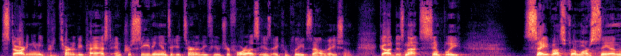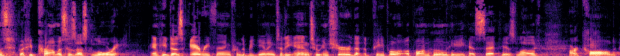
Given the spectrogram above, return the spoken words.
starting in eternity past and proceeding into eternity future for us, is a complete salvation. God does not simply save us from our sins, but He promises us glory. And he does everything from the beginning to the end to ensure that the people upon whom he has set his love are called,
